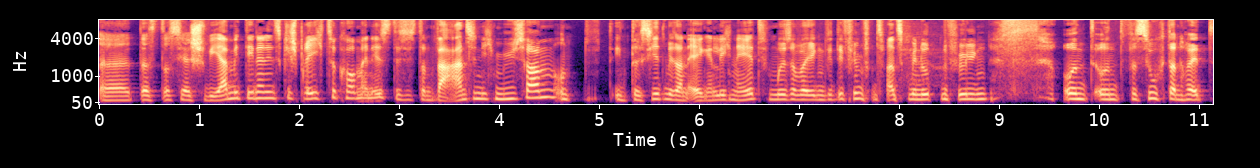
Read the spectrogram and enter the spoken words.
äh, dass das sehr schwer mit denen ins Gespräch zu kommen ist. Das ist dann wahnsinnig mühsam und interessiert mich dann eigentlich nicht, muss aber irgendwie die 25 Minuten füllen und, und versucht dann halt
